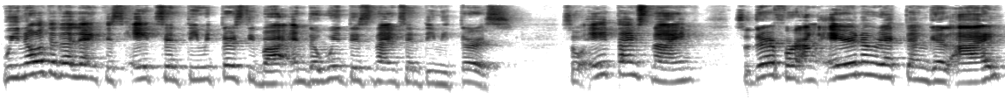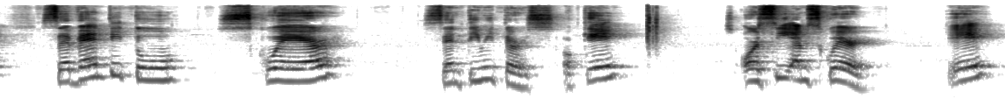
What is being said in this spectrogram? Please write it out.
We know that the length is 8 centimeters, diba? And the width is 9 centimeters. So, 8 times 9. So, therefore, ang area ng rectangle ay 72 square centimeters. Okay? Or cm squared. Okay?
